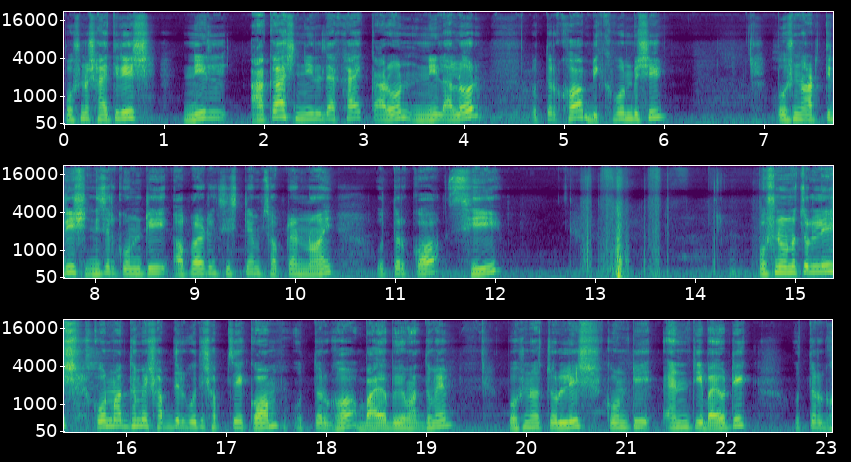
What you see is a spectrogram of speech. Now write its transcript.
প্রশ্ন সাঁত্রিশ নীল, আকাশ নীল দেখায়, কারণ নীল আলোর উত্তর খ বিক্ষোভণ বেশি। প্রশ্ন আটত্রিশ, নিচের কোনটি অপারেটিং সিস্টেম সফটওয়্যার নয়? উত্তর ক সি প্রশ্ন উনচল্লিশ, কোন মাধ্যমে শব্দের গতি সবচেয়ে কম? উত্তর ঘ, বায়বীয় মাধ্যমে। প্রশ্ন চল্লিশ, কোনটি অ্যান্টিবায়োটিক? উত্তর ঘ,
